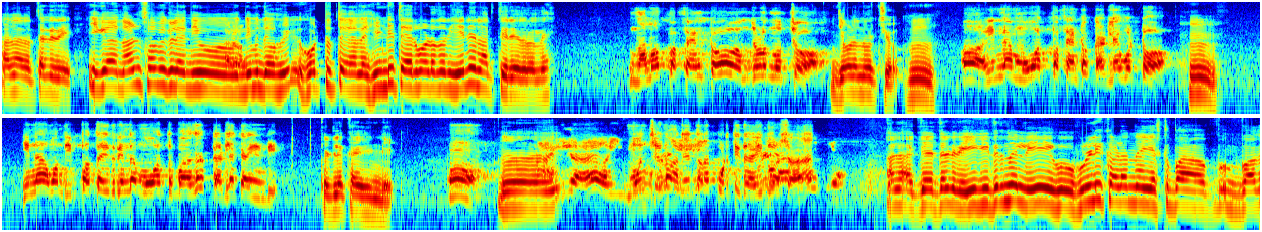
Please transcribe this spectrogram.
ಅಲ್ಲ ಅಲ್ಲ ತಡೀರಿ. ಈಗ ನಾರಾಯಣ ಸ್ವಾಮಿಗಳೇ ನೀವು ನಿಮ್ದು ಹೊಟ್ಟು ಅಲ್ಲ ಹಿಂಡಿ ತಯಾರು ಮಾಡೋದ್ರ ಏನೇನು ಹಾಕ್ತೀರಿ ಅದರಲ್ಲಿ? ನಲವತ್ತು ಪರ್ಸೆಂಟ್ ಜೋಳದ ನುಚ್ಚು. ಜೋಳ ನುಚ್ಚು ಹ್ಮ್. ಆ, ಇನ್ನ ಮೂವತ್ತು ಪರ್ಸೆಂಟ್ ಕಡಲೆ ಒಟ್ಟು. ಹ್ಮ್. ಇನ್ನ ಒಂದ್ ಇಪ್ಪತ್ತೈದರಿಂದ ಮೂವತ್ತು ಭಾಗ ಕಡ್ಲೆಕಾಯಿ ಹಿಂಡಿ. ಕಡಲೆಕಾಯಿ ಹಿಂಡಿ. ಹ್ಮ್. ಆ, ಈಗ ಈ ಮುಂಚೆನೂ ಅದೇ ತರ ಕೊಡ್ತಿದ್ದೆ ಐದು ವರ್ಷ. ಅಲ್ಲ ಈಗ ಇದ್ರಲ್ಲಿ ಹು- ಹುಳ್ಳಿ ಕಾಳನ್ನ ಎಷ್ಟು ಬಾ ಭಾಗ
